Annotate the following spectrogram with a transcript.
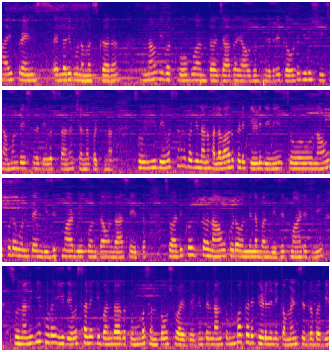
ಹಾಯ್ ಫ್ರೆಂಡ್ಸ್ ಎಲ್ಲರಿಗೂ ನಮಸ್ಕಾರ. ನಾವಿವತ್ತು ಹೋಗುವಂಥ ಜಾಗ ಯಾವುದು ಅಂತ ಹೇಳಿದರೆ ಗೌಡಗಿರಿ ಶ್ರೀ ಚಾಮುಂಡೇಶ್ವರ ದೇವಸ್ಥಾನ ಚನ್ನಪಟ್ಟಣ. ಸೊ ಈ ದೇವಸ್ಥಾನದ ಬಗ್ಗೆ ನಾನು ಹಲವಾರು ಕಡೆ ಕೇಳಿದ್ದೀನಿ. ಸೊ ನಾವು ಕೂಡ ಒಂದು ಟೈಮ್ ವಿಸಿಟ್ ಮಾಡಬೇಕು ಅಂತ ಒಂದು ಆಸೆ ಇತ್ತು. ಸೊ ಅದಕ್ಕೋಸ್ಕರ ನಾವು ಕೂಡ ಒಂದಿನ ಬಂದು ವಿಸಿಟ್ ಮಾಡಿದ್ವಿ. ಸೊ ನನಗೆ ಕೂಡ ಈ ದೇವಸ್ಥಾನಕ್ಕೆ ಬಂದಾಗ ತುಂಬ ಸಂತೋಷವಾಯಿತು. ಯಾಕೆಂತೇಳಿ ನಾನು ತುಂಬ ಕಡೆ ಕೇಳಿದ್ದೀನಿ ಕಮೆಂಟ್ಸ್ ಇದ್ರ ಬಗ್ಗೆ.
